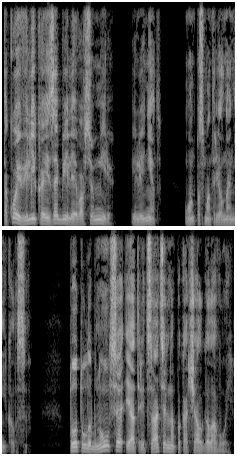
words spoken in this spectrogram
Такое великое изобилие во всем мире. Или нет? Он посмотрел на Николаса. Тот улыбнулся и отрицательно покачал головой.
